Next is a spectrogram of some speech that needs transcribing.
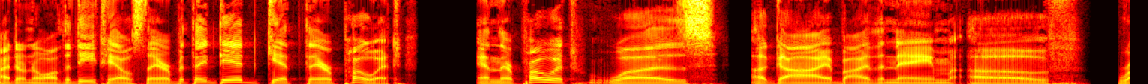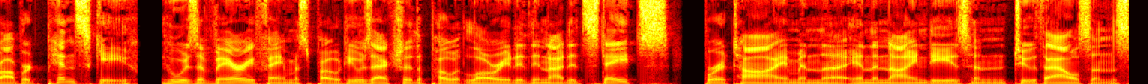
I don't know all the details there, but they did get their poet. And their poet was a guy by the name of Robert Pinsky, who was a very famous poet. He was actually the poet laureate of the United States for a time in the in the 90s and 2000s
